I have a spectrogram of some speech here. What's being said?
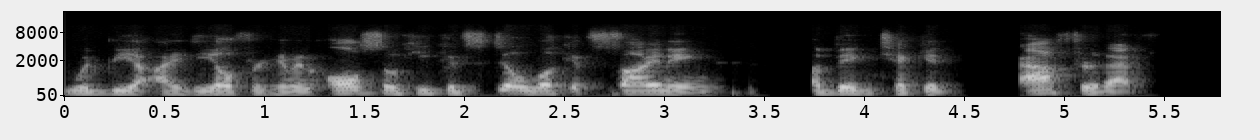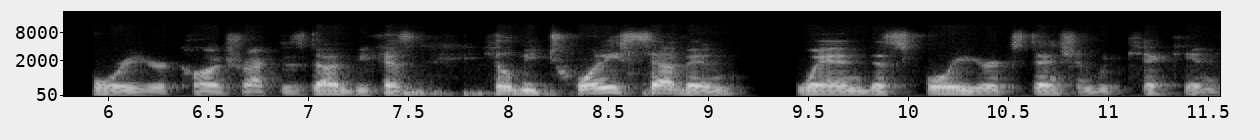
would be ideal for him. And also, he could still look at signing a big ticket after that four year contract is done because he'll be 27 when this four year extension would kick in,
